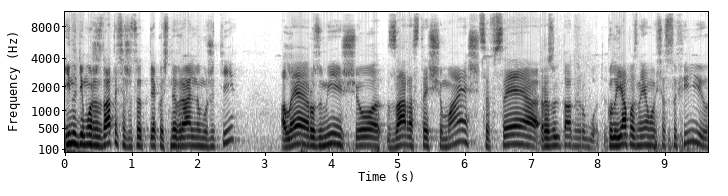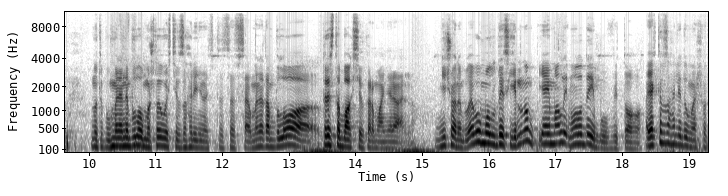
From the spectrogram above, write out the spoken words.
Іноді може здатися, що це якось не в реальному житті. Але розумієш, що зараз те, що маєш, це все результат роботи. Коли я познайомився з Софією, ну типу, в мене не було можливості взагалі на це, все. У мене там було 300 баксів в кармані, реально. Нічого не було. Я був молодий, скільки ну я і малий молодий був від того. А як ти взагалі думаєш, от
